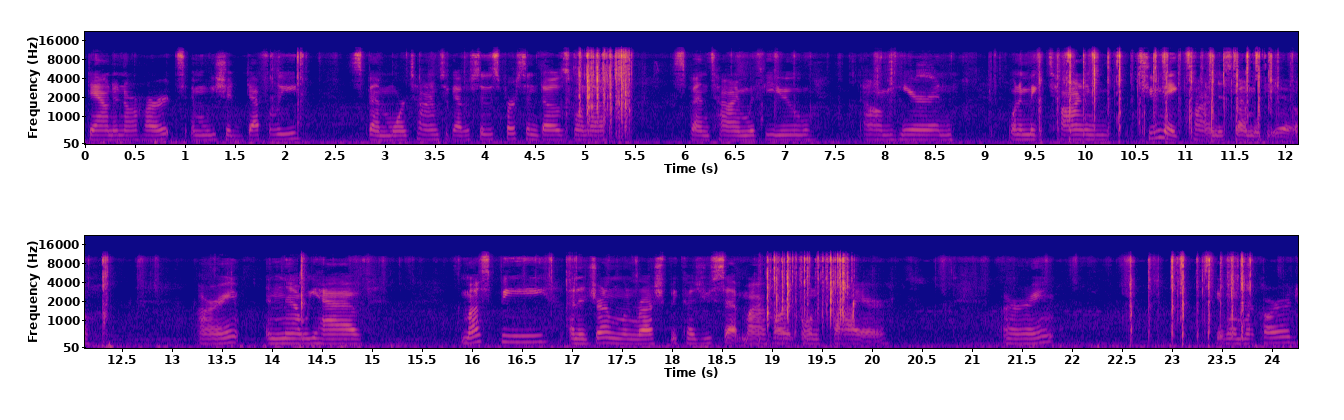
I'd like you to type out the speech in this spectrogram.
down in our hearts, and we should definitely spend more time together. So this person does want to spend time with you um, here and want to make time to make time to spend with you. All right, and now we have must be an adrenaline rush because you set my heart on fire. All right, let's get one more card.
